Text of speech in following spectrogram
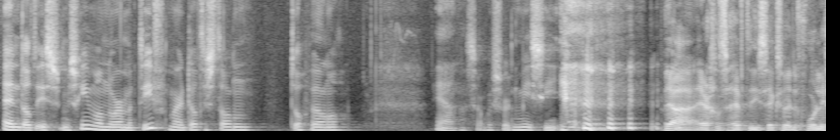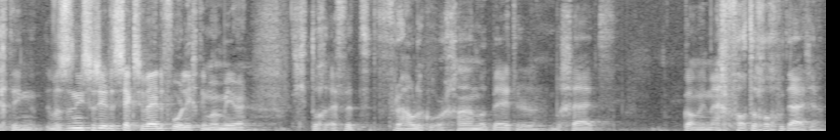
En dat is misschien wel normatief, maar dat is dan toch wel, ja, dat is ook een soort missie. ja, ergens heeft die seksuele voorlichting. Het was niet zozeer de seksuele voorlichting, maar meer dat je toch even het vrouwelijke orgaan wat beter begrijpt. Kwam in mijn geval toch wel goed uit, ja.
